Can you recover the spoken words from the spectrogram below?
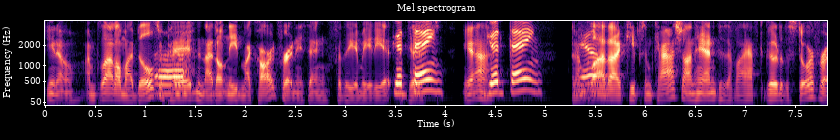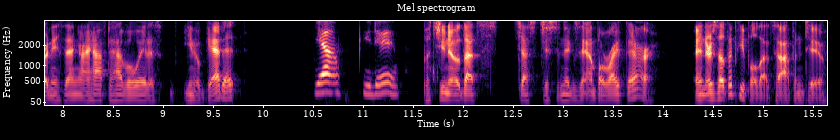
you know I'm glad all my bills are Uh, paid and I don't need my card for anything for the immediate. Good because- thing. Yeah. Good thing. And I'm yeah. glad I keep some cash on hand because if I have to go to the store for anything, I have to have a way to you know get it. Yeah, you do. But you know that's just just an example right there. And there's other people that's happened to.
